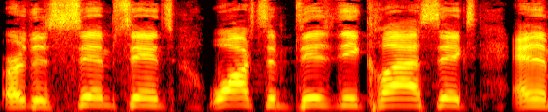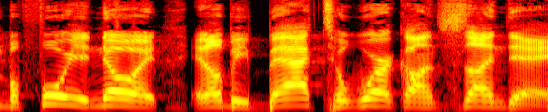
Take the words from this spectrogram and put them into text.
or The Simpsons, watch some Disney classics, and then before you know it, it'll be back to work on Sunday.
